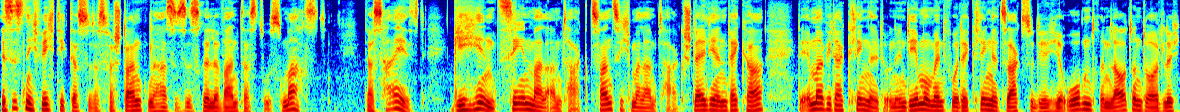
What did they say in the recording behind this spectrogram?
Es ist nicht wichtig, dass du das verstanden hast, es ist relevant, dass du es machst. Das heißt, geh hin, zehnmal am Tag, zwanzigmal am Tag, stell dir einen Wecker, der immer wieder klingelt und in dem Moment, wo der klingelt, sagst du dir hier oben drin laut und deutlich,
